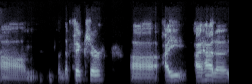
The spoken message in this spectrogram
um, the fixer. Uh, I I had a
